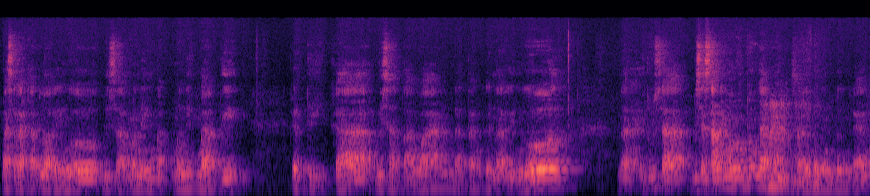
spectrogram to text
masyarakat Naringo bisa menikma- menikmati ketika wisatawan datang ke Naringgul. Nah, itu bisa bisa saling menguntungkan, Hmm. saling menguntungkan,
